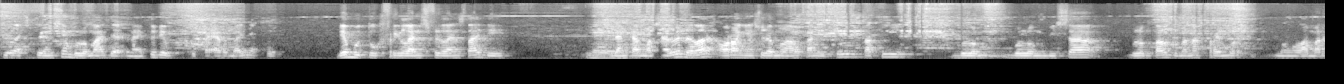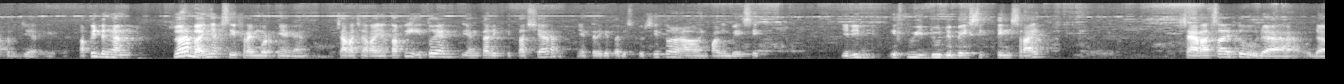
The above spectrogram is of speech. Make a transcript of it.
skill experience-nya belum ada. Nah itu dia butuh PR banyak tuh. Dia butuh freelance freelance tadi. Yeah. Sedangkan Mas Erwin adalah orang yang sudah melakukan itu, tapi belum belum bisa belum tahu gimana framework mengelamar kerja gitu. Tapi dengan sebenarnya banyak sih frameworknya kan, cara-caranya. Tapi itu yang yang tadi kita share, yang tadi kita diskusi itu hal yang paling basic. Jadi if we do the basic things right, saya rasa itu udah udah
